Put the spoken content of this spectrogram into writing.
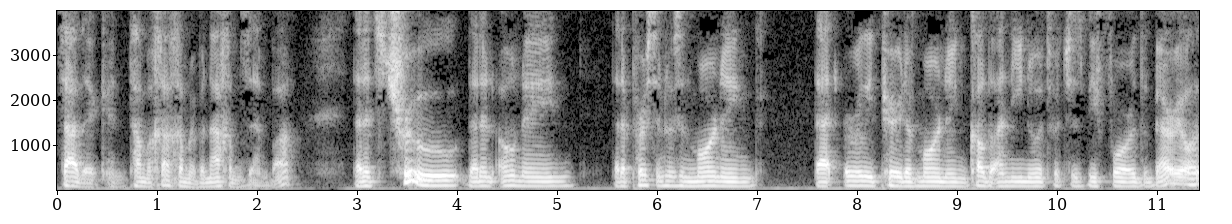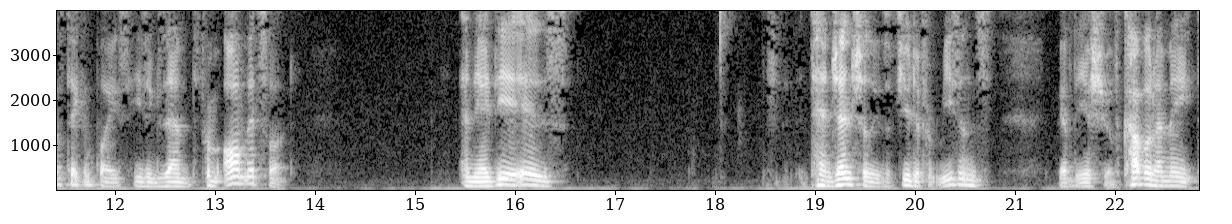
tzaddik and Talmud Chacham Rebbe Zemba, that it's true that an onain, that a person who's in mourning, that early period of mourning called aninut, which is before the burial has taken place, he's exempt from all mitzvot. And the idea is tangentially, there's a few different reasons. We have the issue of kavod hamet,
